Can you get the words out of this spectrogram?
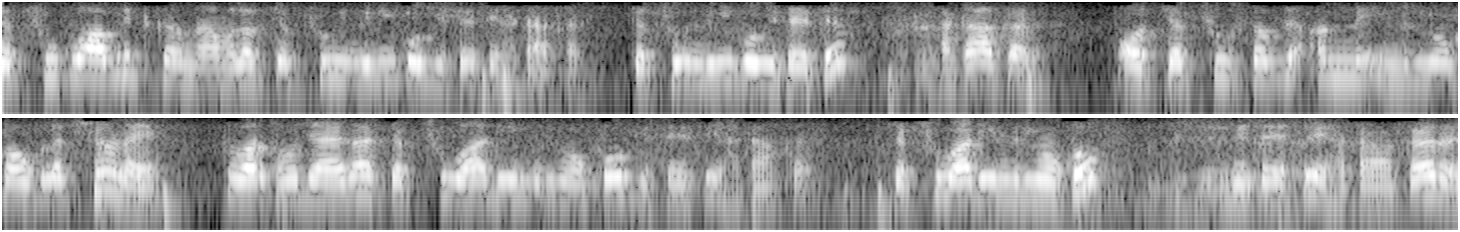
चक्षु को आवृत करना मतलब चक्षु इंद्री को विषय से हटाकर, चक्षु इंद्री को विषय से हटाकर। और चक्षु शब्द अन्य इंद्रियों का उपलक्षण है तो अर्थ हो जाएगा चक्षु आदि इंद्रियों को विषय से हटाकर। चक्षु आदि इंद्रियों को विषय से हटाकर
